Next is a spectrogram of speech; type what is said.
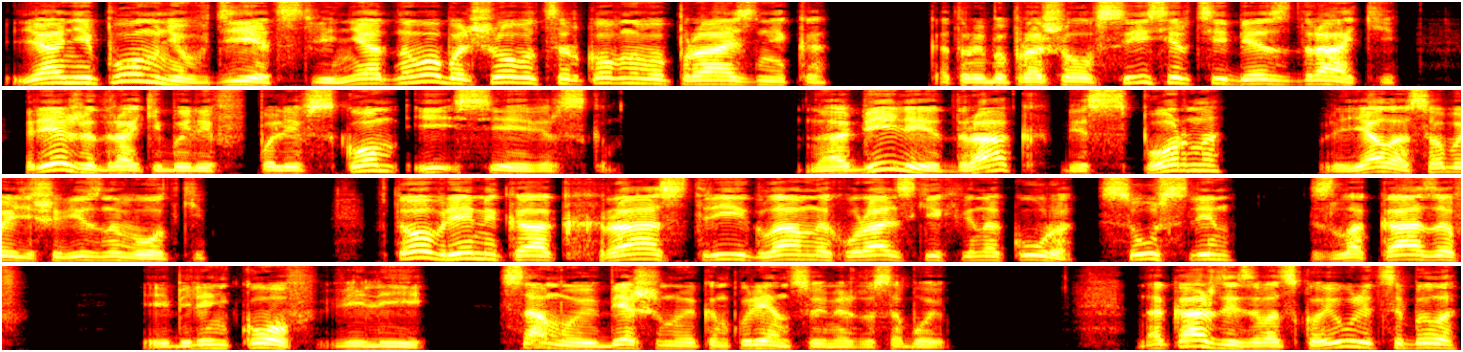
Я не помню в детстве ни одного большого церковного праздника, который бы прошел в Сысерте без драки. Реже драки были в Полевском и Северском. На обилие драк, бесспорно, влияла особая дешевизна водки. В то время как раз три главных уральских винокура — Суслин, Злоказов и Беленьков вели самую бешеную конкуренцию между собой. На каждой заводской улице было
